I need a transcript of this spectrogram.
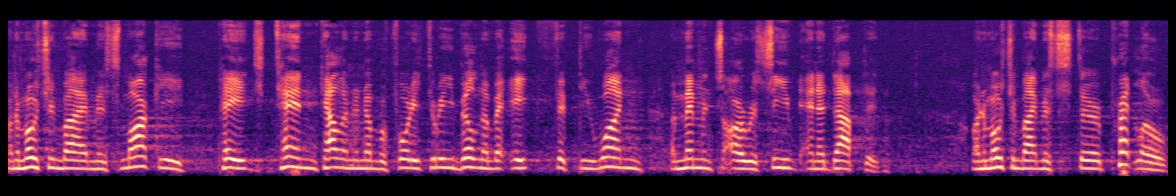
On a motion by Ms. Markey, page 10, calendar number 43, bill number 851, amendments are received and adopted. On a motion by Mr. Pretlow,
